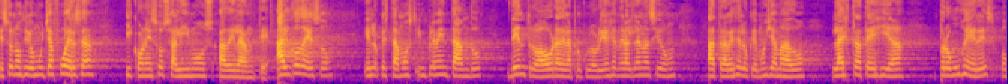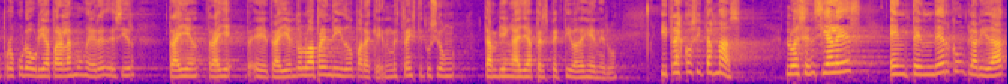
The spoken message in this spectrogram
Eso nos dio mucha fuerza y con eso salimos adelante. Algo de eso es lo que estamos implementando dentro ahora de la Procuraduría General de la Nación a través de lo que hemos llamado la estrategia pro mujeres o Procuraduría para las mujeres, es decir, eh, trayendo lo aprendido para que en nuestra institución también haya perspectiva de género. Y tres cositas más. Lo esencial es entender con claridad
